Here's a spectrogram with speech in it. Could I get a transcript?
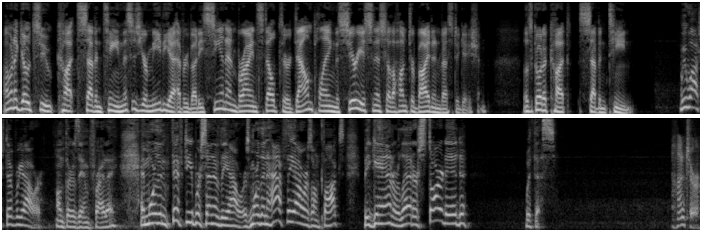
I want to go to cut 17. This is your media, everybody. CNN Brian Stelter downplaying the seriousness of the Hunter Biden investigation. Let's go to cut 17. We watched every hour on Thursday and Friday, and more than 50% of the hours, more than half the hours on Fox, began or led or started with this. Hunter.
